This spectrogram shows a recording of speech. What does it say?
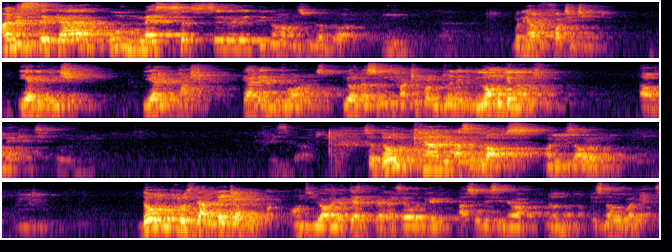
And this is a guy who necessarily did not have the Spirit of God. But he had fortitude. He had a vision. He had a passion. He had endurance. He understood if I keep on doing it long enough, I'll make it. So don't count it as a loss until it's all over. Don't close that ledger book until you're on your deathbed and say, okay, I saw this in never. No, no, no. It's not over yet.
